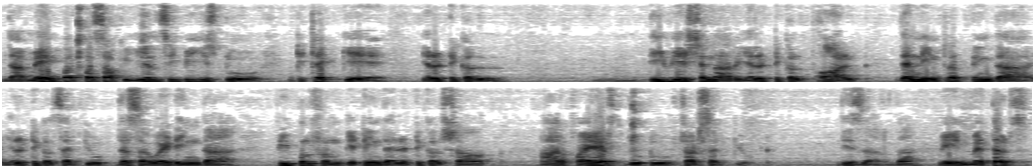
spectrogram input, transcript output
The main purpose of ELCB is to detect a electrical mm, deviation or electrical fault, then interrupting the electrical circuit, thus avoiding the people from getting the electrical shock or fires due to short circuit. These are the main methods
